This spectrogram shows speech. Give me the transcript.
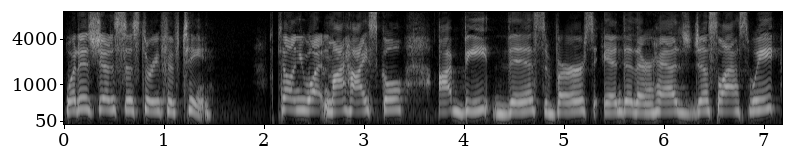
What is Genesis 3:15? I'm telling you what, in my high school, I beat this verse into their heads just last week.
